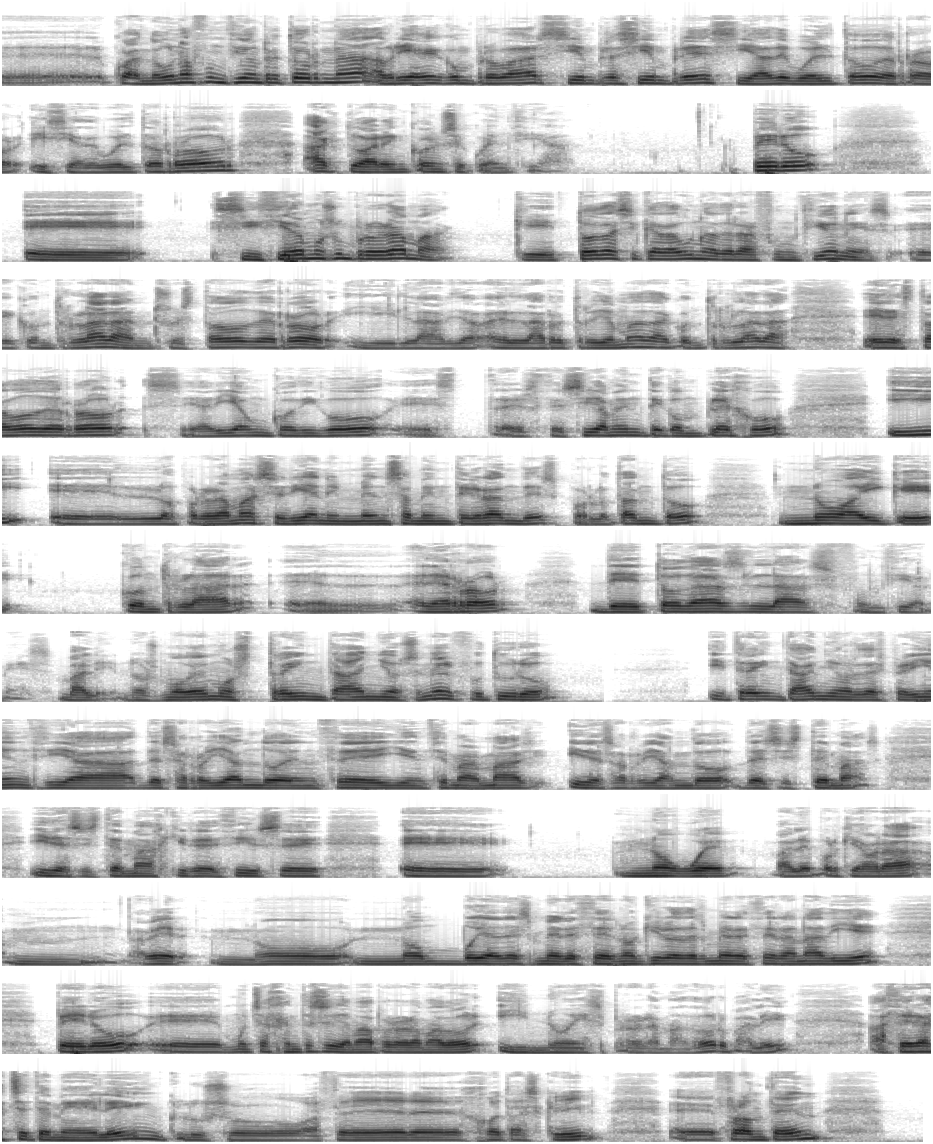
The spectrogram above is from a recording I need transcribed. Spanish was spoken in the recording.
cuando una función retorna habría que comprobar siempre, siempre si ha devuelto error, y si ha devuelto error, actuar en consecuencia. Pero si hiciéramos un programa que todas y cada una de las funciones eh, controlaran su estado de error y la, la, retrollamada controlara el estado de error, se haría un código excesivamente complejo y eh, los programas serían inmensamente grandes, por lo tanto, no hay que controlar el, el error de todas las funciones. Vale, nos movemos 30 años en el futuro y 30 años de experiencia desarrollando en C y en C++ y desarrollando de sistemas. Y de sistemas quiere decirse eh, no web, ¿vale? Porque ahora, mmm, a ver, no, no voy a desmerecer, no quiero desmerecer a nadie, pero eh, mucha gente se llama programador y no es programador, ¿vale? Hacer HTML, incluso hacer eh, JavaScript, eh, frontend,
